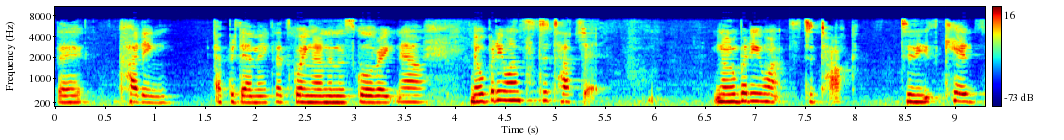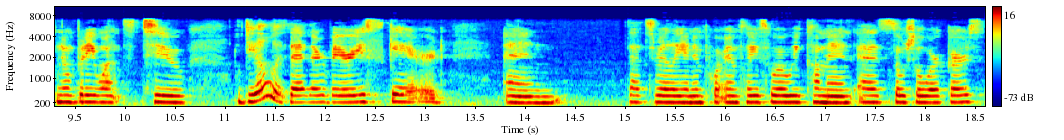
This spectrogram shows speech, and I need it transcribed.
The cutting epidemic that's going on in the school right now, nobody wants to touch it. Nobody wants to talk to these kids. Nobody wants to deal with it. They're very scared. And that's really an important place where we come in as social workers.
